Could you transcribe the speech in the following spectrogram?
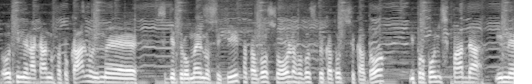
Ό,τι είναι να κάνω θα το κάνω, είμαι συγκεντρωμένος εκεί, θα τα δώσω όλα, θα δώσω το 100%. Η προπόνηση πάντα είναι,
